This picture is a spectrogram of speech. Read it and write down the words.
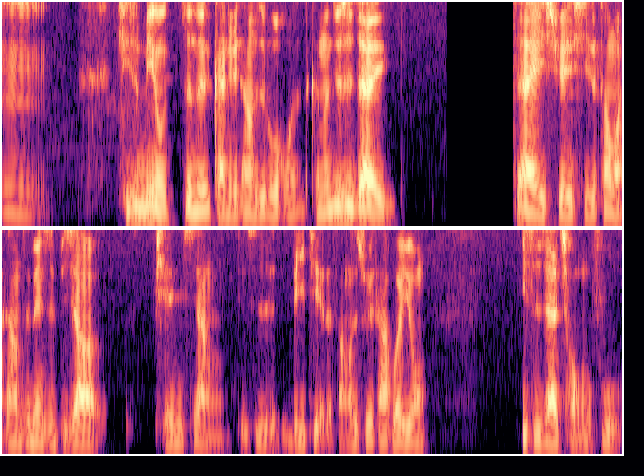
嗯，其实没有真的感觉上是落后，可能就是在在学习的方法上这边是比较偏向就是理解的方式，所以他会用一直在重复，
